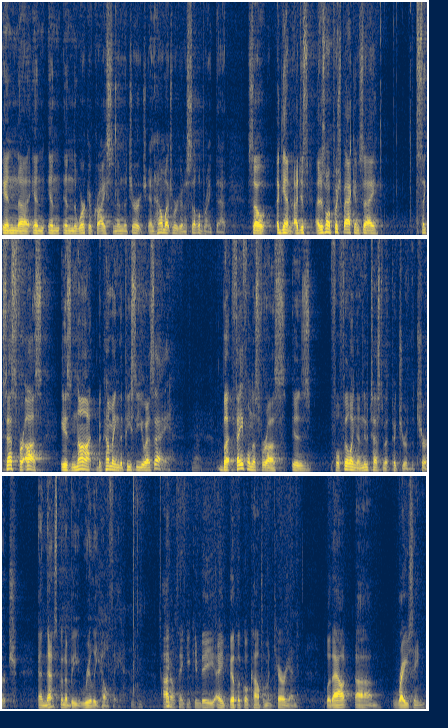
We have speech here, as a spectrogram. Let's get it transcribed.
in, uh, in, in, in the work of Christ and in the church, and how much we're going to celebrate that. So, again, I just, I just want to push back and say Success for us is not becoming the PCUSA, right. but faithfulness for us is fulfilling a New Testament picture of the church, and that's going to be really healthy. I don't think you can be a biblical complementarian without um, raising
